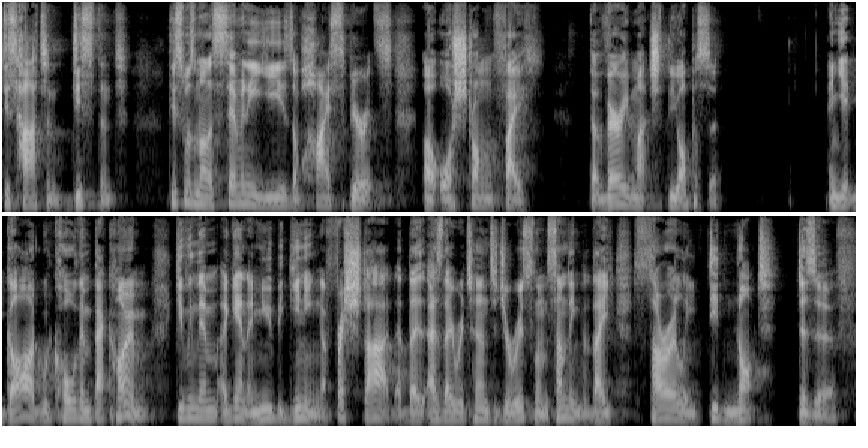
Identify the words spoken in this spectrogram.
disheartened, distant. This was not a 70 years of high spirits uh, or strong faith, but very much the opposite. And yet, God would call them back home, giving them again a new beginning, a fresh start as they returned to Jerusalem, something that they thoroughly did not deserve.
